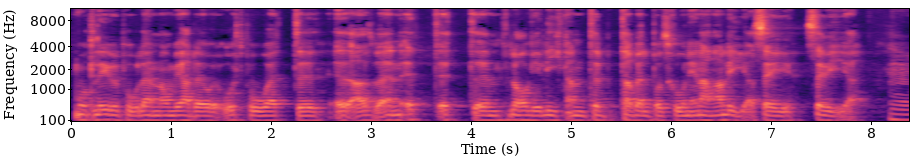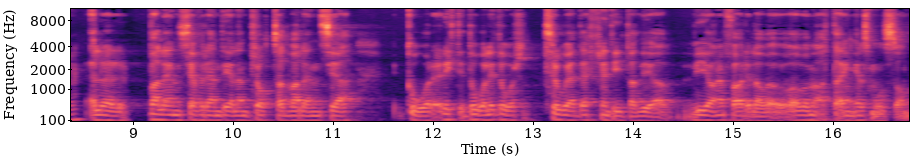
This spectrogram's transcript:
mot Liverpool än om vi hade åkt på ett, ett, alltså ett, ett, ett eh, lag i liknande tabellposition i en annan liga, säg Sevilla. Mm. Eller Valencia för den delen, trots att Valencia går riktigt dåligt i år så tror jag definitivt att vi har, vi har en fördel av, av att möta engelskt motstånd.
